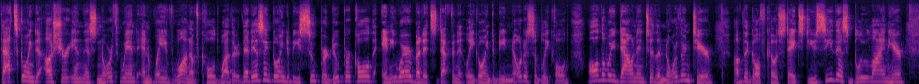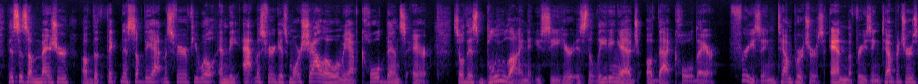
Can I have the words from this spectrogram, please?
that's going to usher in this north wind and wave one of cold weather. That isn't going to be super duper cold anywhere, but it's definitely going to be noticeably cold all the way down into the northern tier of the Gulf Coast states. Do you see this? blue line here, this is a measure of the thickness of the atmosphere, if you will, and the atmosphere gets more shallow when we have cold, dense air. So this blue line that you see here is the leading edge of that cold air freezing temperatures, and the freezing temperatures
